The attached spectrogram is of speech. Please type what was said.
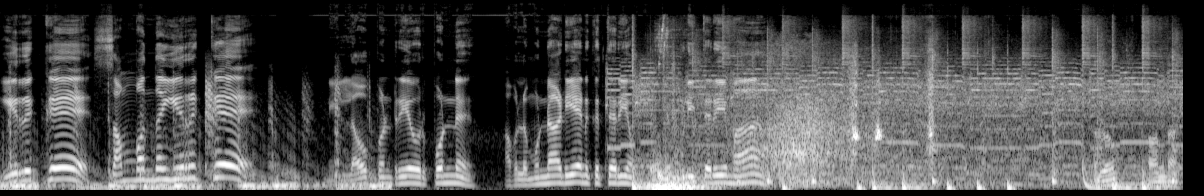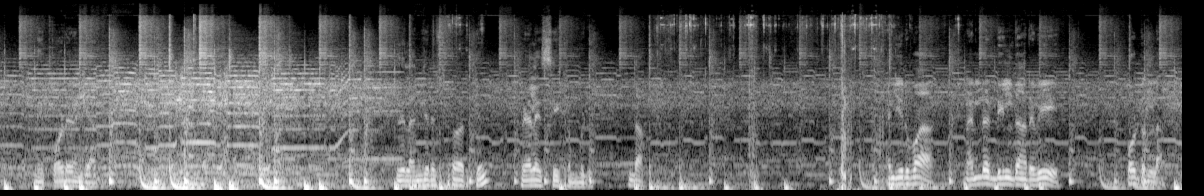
இருக்கு. சம்பந்தம் இருக்கு. நீ லவ் பண்றிய ஒரு பொண்ணு. அவளை முன்னாடியே எனக்கு தெரியும். எப்படி தெரியுமா? ஹலோ அவன் தான் நீ போட வேண்டிய. இதில் அஞ்சு லட்ச ரூபா இருக்குது வேலையை சீக்கிரம் முடி. இந்தா. அஞ்சு ரூபா. நல்ல டீல் தான் ரவி. போட்டுடலாம்.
